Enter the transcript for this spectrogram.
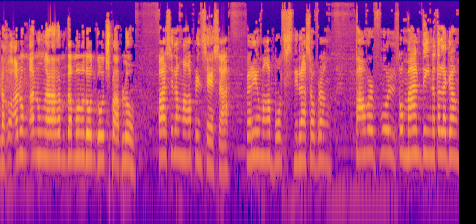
Nako, anong anong nararamdaman mo doon, Coach Pablo? para silang mga prinsesa, pero yung mga boses nila sobrang powerful, commanding na talagang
